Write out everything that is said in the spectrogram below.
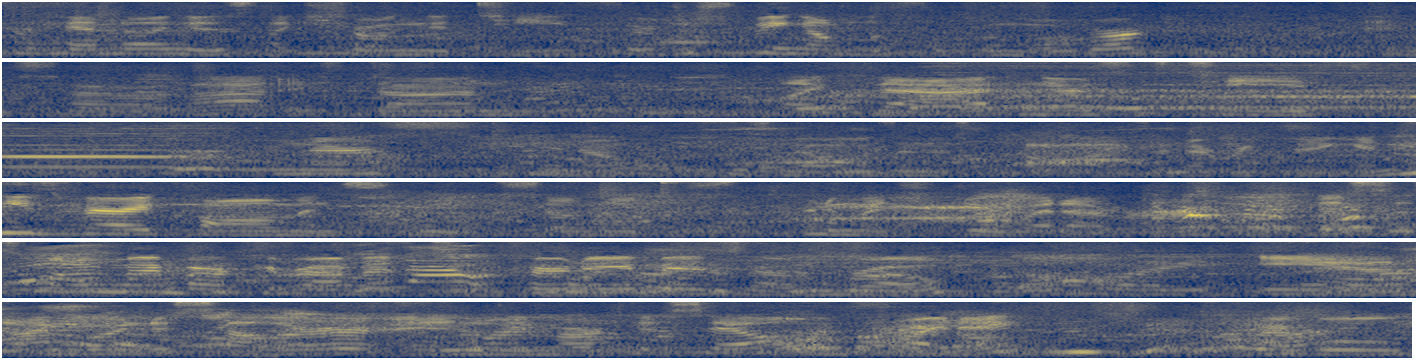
for handling is like showing the teeth, or just being able to flip them over. And so that is done like that, and there's his teeth, and there's, you know, his nose and his paws and everything. And he's very calm and sweet, so he'll just pretty much do whatever. This is one of my market rabbits. Her name is um, Ro, and I'm going to sell her in the market sale on Friday. I will,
